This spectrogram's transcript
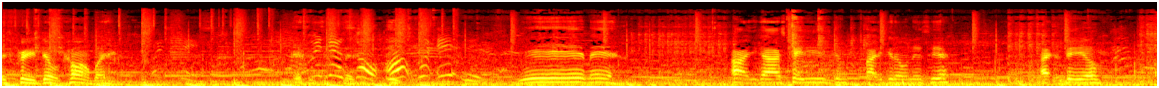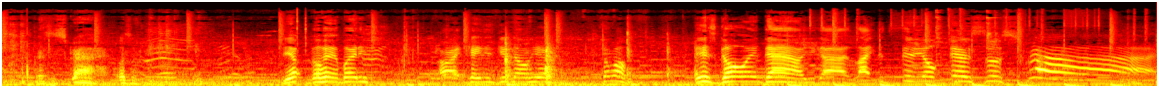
It's pretty dope. Come on, buddy. We just go up. What is this? Yeah, man. All right, you guys. KD's about to get on this here. Like the video and subscribe. What's up? Yep, go ahead, buddy. All right, KD's getting on here. Come on. It's going down, you guys. Like this video and subscribe.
